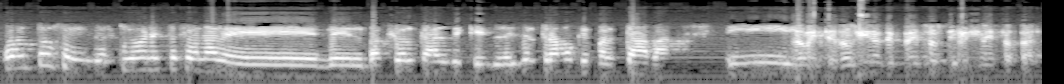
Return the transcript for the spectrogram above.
cuánto se invirtió en esta zona de, del vacío alcalde, que es el tramo que faltaba. y 92 millones de pesos de régimen estatal.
